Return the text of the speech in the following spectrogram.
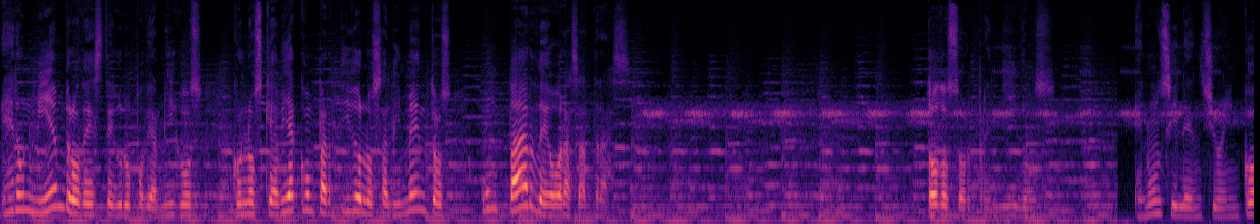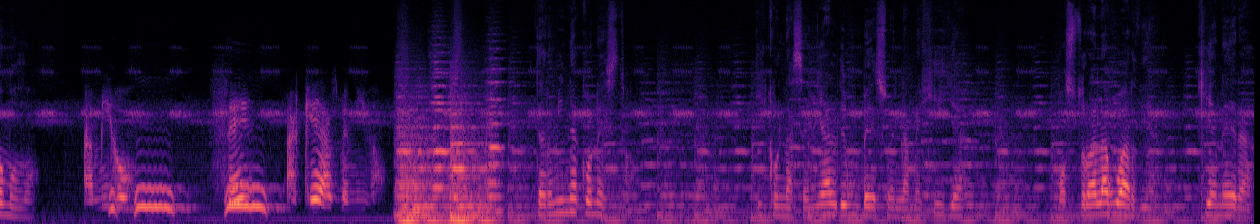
Era un miembro de este grupo de amigos con los que había compartido los alimentos un par de horas atrás. Todos sorprendidos, en un silencio incómodo. Amigo, Sé a qué has venido. Termina con esto. Y con la señal de un beso en la mejilla, mostró a la guardia quién era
